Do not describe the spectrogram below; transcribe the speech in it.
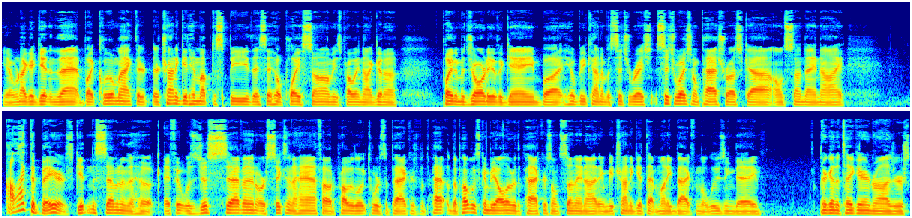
You know, we're not gonna get into that, but Khalil Mack, they're they're trying to get him up to speed. They say he'll play some. He's probably not gonna play the majority of the game, but he'll be kind of a situation situational pass rush guy on Sunday night. I like the Bears getting the seven in the hook. If it was just seven or six and a half, I would probably look towards the Packers. But the, the public's going to be all over the Packers on Sunday night. They're going to be trying to get that money back from the losing day. They're going to take Aaron Rodgers.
